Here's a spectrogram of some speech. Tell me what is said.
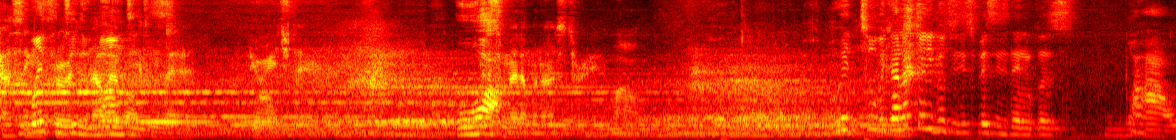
Passing went through into the, the valley of mountains. Altındere, you reach there. Wow. Sumela Monastery. Wow. Wait, so we can actually go to these places then because wow.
